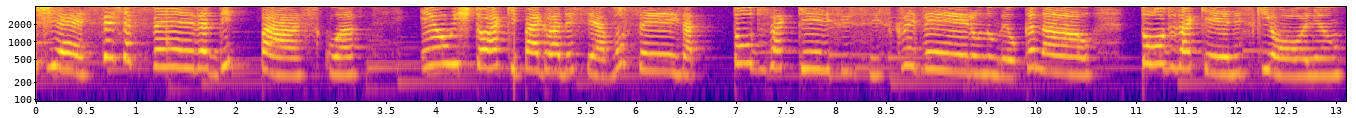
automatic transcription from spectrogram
Hoje é sexta-feira de Páscoa. Eu estou aqui para agradecer a vocês, a todos aqueles que se inscreveram no meu canal, todos aqueles que olham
